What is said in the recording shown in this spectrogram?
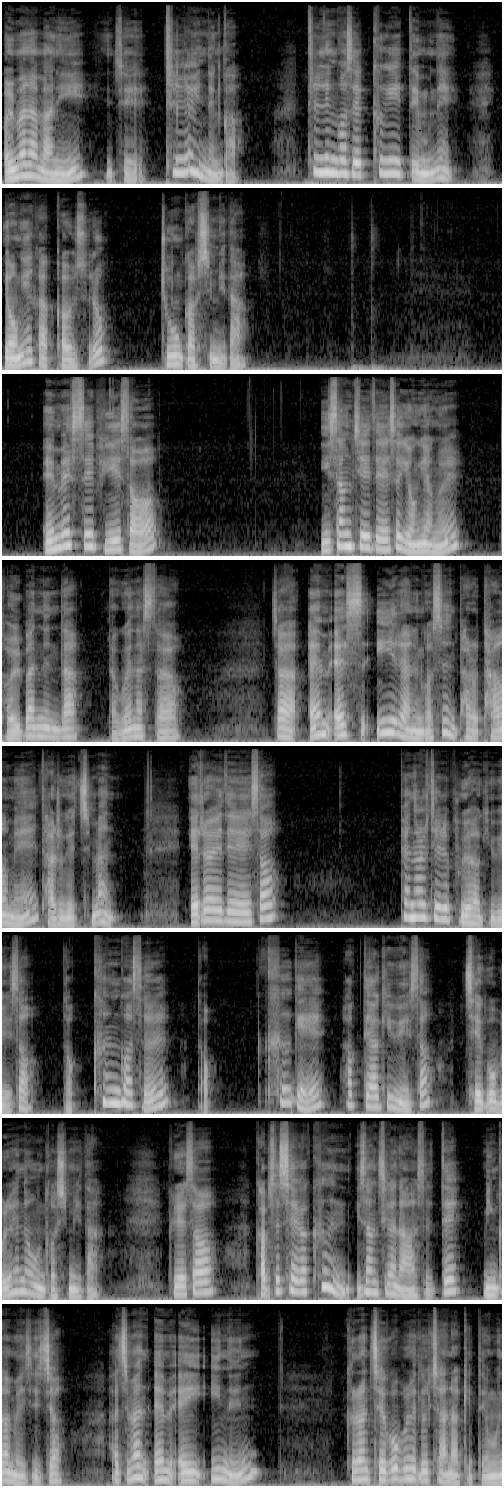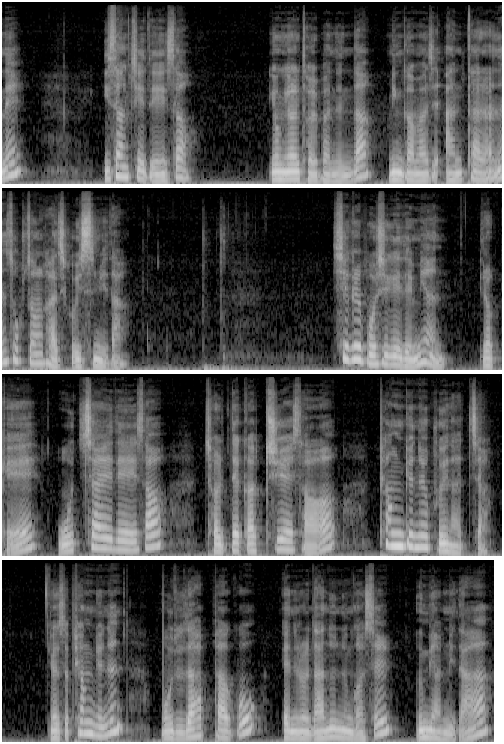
얼마나 많이 이제 틀려 있는가. 틀린 것의 크기 때문에 0에 가까울수록 좋은 값입니다. MS에 비해서 이상치에 대해서 영향을 덜 받는다 라고 해놨어요. 자, MSE라는 것은 바로 다음에 다루겠지만 에러에 대해서 페널티를 부여하기 위해서 더 큰 것을 더 크게 확대하기 위해서 제곱을 해 놓은 것입니다. 그래서 값의 차이가 큰 이상치가 나왔을 때 민감해지죠. 하지만 MAE는 그런 제곱을 해놓지 않았기 때문에 이상치에 대해서 영향을 덜 받는다, 민감하지 않다라는 속성을 가지고 있습니다. 식을 보시게 되면 이렇게 오차에 대해서 절대값 취해서 평균을 구해놨죠. 그래서 평균은 모두 다 합하고 n으로 나누는 것을 의미합니다.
